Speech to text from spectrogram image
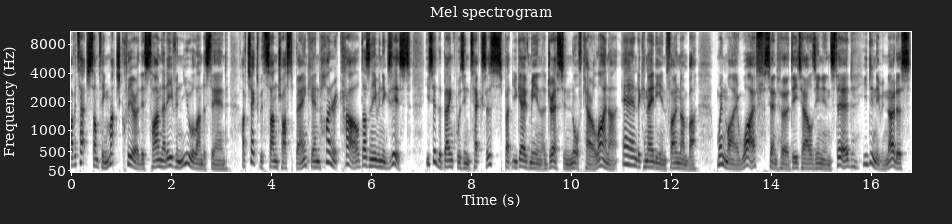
I've attached something much clearer this time that even you will understand. I've checked with SunTrust Bank and Heinrich Karl doesn't even exist. You said the bank was in Texas, but you gave me an address in North Carolina, and a Canadian phone number. When my wife sent her details in instead, you didn't even notice.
